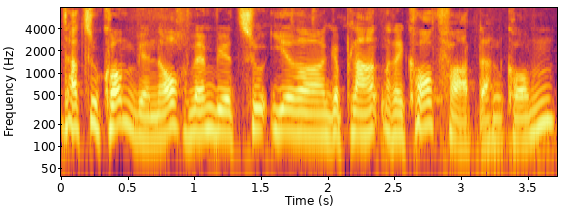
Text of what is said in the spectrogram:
dazu kommen wir noch, wenn wir zu Ihrer geplanten Rekordfahrt dann kommen.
